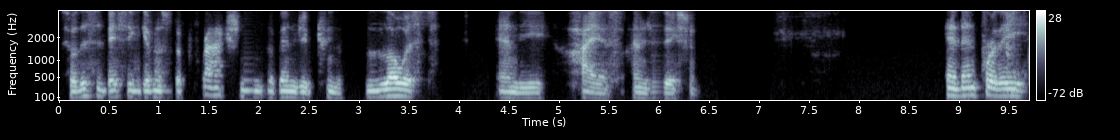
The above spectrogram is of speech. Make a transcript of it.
So this is basically giving us the fraction of energy between the lowest and the highest ionization. And then for the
